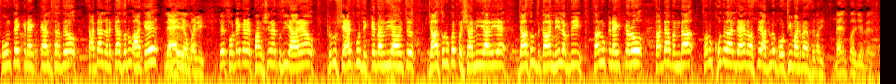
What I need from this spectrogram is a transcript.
ਫੋਨ ਤੇ ਕਨੈਕਟ ਕਰ ਸਕਦੇ ਹੋ। ਸਾਡਾ ਲੜਕਾ ਤੁਹਾਨੂੰ ਆ ਕੇ ਲੈ ਕੇ। ਜਾਊਗਾ। ਜੀ। ਤੇ ਤੁਹਾਡੇ ਘਰੇ ਫੰਕਸ਼ਨ ਹੈ ਤੁਸੀਂ ਆ ਰਹੇ ਹੋ। ਤੁਹਾਨੂੰ ਸ਼ਹਿਰ 'ਚ ਕੋਈ ਦਿੱਕਤ ਆਂਦੀ ਆਉਣ 'ਚ, ਜਾਂ ਤੁਹਾਨੂੰ ਕੋਈ ਪਰੇਸ਼ਾਨੀ ਆ ਰਹੀ ਹੈ, ਜਾਂ ਤੁਹਾਨੂੰ ਦੁਕਾਨ ਨਹੀਂ ਲੱਭਦੀ, ਸਾਨੂੰ ਕਨੈਕਟ ਕਰੋ। ਸਾਡਾ ਬੰਦਾ ਤੁਹਾਨੂੰ ਖੁਦ ਨਾਲ ਲੈਣ ਵਾਸਤੇ ਆ ਜਾਊਗਾ ਗੋਠੀ ਵੜ ਵੜ ਸੇ ਬਿਲਕੁਲ ਜੀ, ਬਿਲਕੁਲ।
